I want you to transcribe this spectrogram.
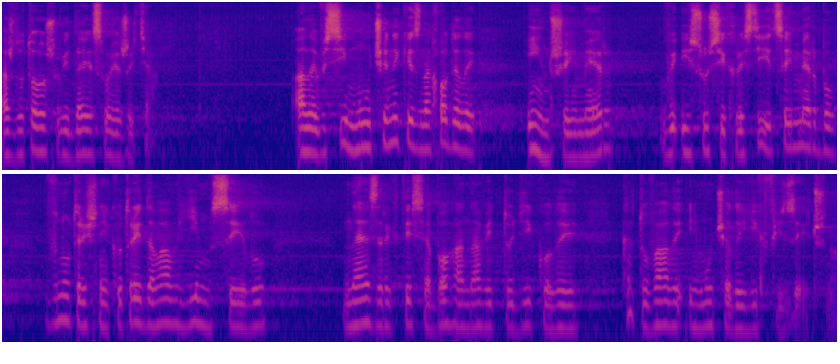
аж до того, що віддає своє життя. Але всі мученики знаходили інший мир в Ісусі Христі, і цей мир був внутрішній, котрий давав їм силу не зректися Бога навіть тоді, коли катували і мучили їх фізично.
